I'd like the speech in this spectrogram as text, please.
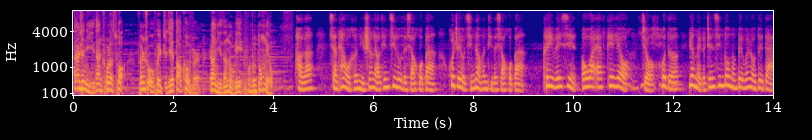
但是你一旦出了错，分数会直接倒扣分，让你的努力付诸东流。好了，想看我和女生聊天记录的小伙伴，或者有情感问题的小伙伴，可以微信 o y f k 六九获得。愿每个真心都能被温柔对待。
